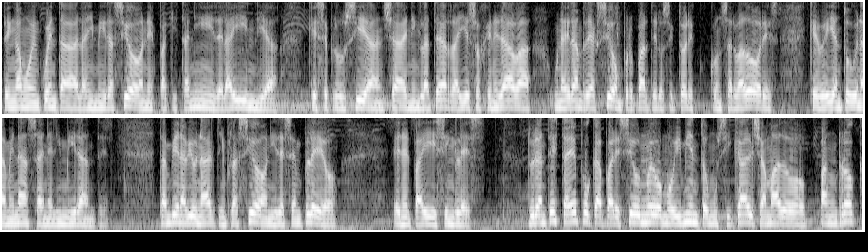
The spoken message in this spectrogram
Tengamos en cuenta las inmigraciones pakistaní, de la India, que se producían ya en Inglaterra y eso generaba una gran reacción por parte de los sectores conservadores que veían toda una amenaza en el inmigrante. También había una alta inflación y desempleo en el país inglés. Durante esta época apareció un nuevo movimiento musical llamado punk rock.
